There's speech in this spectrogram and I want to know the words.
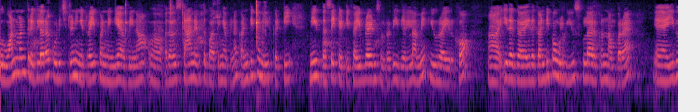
ஒரு ஒன் மந்த் ரெகுலராக குடிச்சிட்டு நீங்கள் ட்ரை பண்ணீங்க அப்படின்னா அதாவது ஸ்கேன் எடுத்து பார்த்தீங்க அப்படின்னா கண்டிப்பாக நீர் கட்டி நீர் தசை கட்டி ஃபைப்ராய்டுன்னு சொல்கிறது இது எல்லாமே க்யூர் ஆகிருக்கும் இதை க இதை கண்டிப்பாக உங்களுக்கு யூஸ்ஃபுல்லாக இருக்குன்னு நம்புகிறேன் இது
